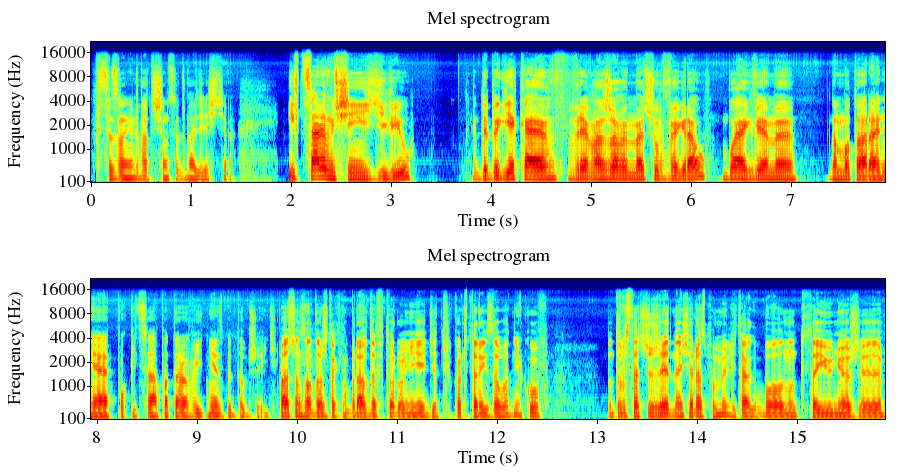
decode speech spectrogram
w sezonie 2020. I wcale bym się nie zdziwił, gdyby GKM w rewanżowym meczu wygrał, bo jak wiemy, na motoarenie póki co Apatorowi niezbyt dobrze idzie. Patrząc na to, że tak naprawdę w Toruniu jedzie tylko czterech zawodników, no to wystarczy, że jeden się raz pomyli, tak? Bo no tutaj juniorzy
